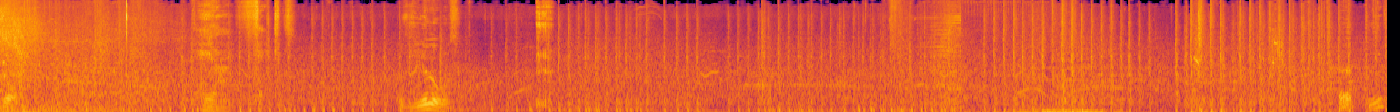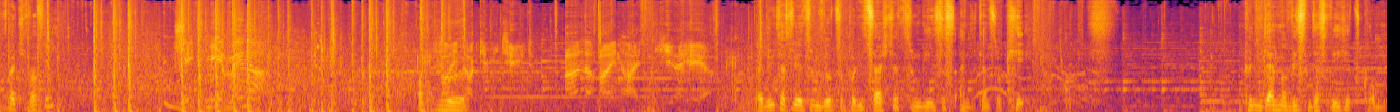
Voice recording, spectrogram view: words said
So. Perfekt. Was ist hier los? Äh, nee, falsche Waffe. Schickt mir Männer! Hierher. Dadurch, dass wir jetzt sowieso zur Polizeistation gehen, ist das eigentlich ganz okay. Können die gleich mal wissen, dass wir jetzt kommen.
